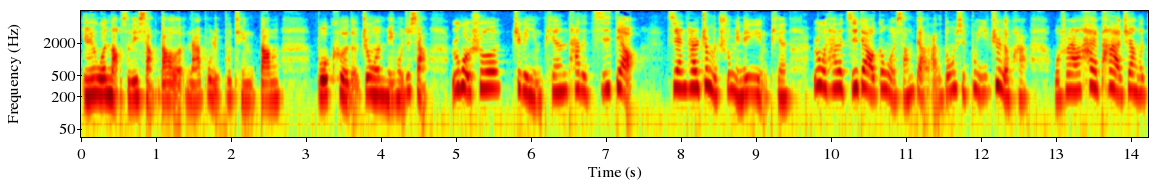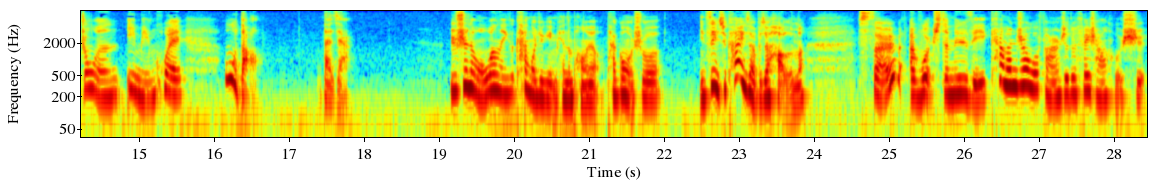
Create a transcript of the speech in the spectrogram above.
因为我脑子里想到了拿《步履不停》当播客的中文名，我就想，如果说这个影片它的基调。既然它是这么出名的一个影片，如果它的基调跟我想表达的东西不一致的话，我非常害怕这样的中文译名会误导大家。于是呢，我问了一个看过这个影片的朋友，他跟我说：“你自己去看一下不就好了吗？”So I watched the movie。看完之后，我反而觉得非常合适，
